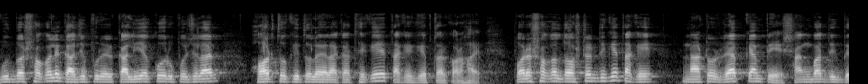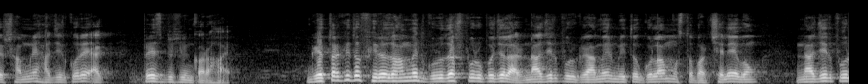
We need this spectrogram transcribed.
বুধবার সকালে গাজীপুরের কালিয়াকোর উপজেলার হরতকিতলা এলাকা থেকে তাকে গ্রেপ্তার করা হয়। পরে সকাল দশটার দিকে তাকে নাটোর র্যাব ক্যাম্পে সাংবাদিকদের সামনে হাজির করে এক প্রেস ব্রিফিং করা হয়। গ্রেপ্তারকৃত ফিরোজ আহমেদ গুরুদাসপুর উপজেলার নাজিরপুর গ্রামের মৃত গোলাম মোস্তফার ছেলে এবং নাজিরপুর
